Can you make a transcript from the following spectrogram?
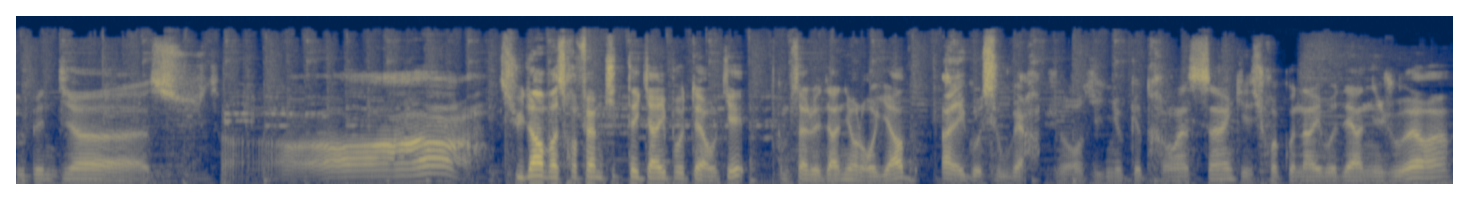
Ruben Diaz celui-là, on va se refaire une petite tech Harry Potter, ok? Comme ça, le dernier, on le regarde. Allez, go, c'est ouvert. Jorginho 85, et je crois qu'on arrive au dernier joueur. Hein.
